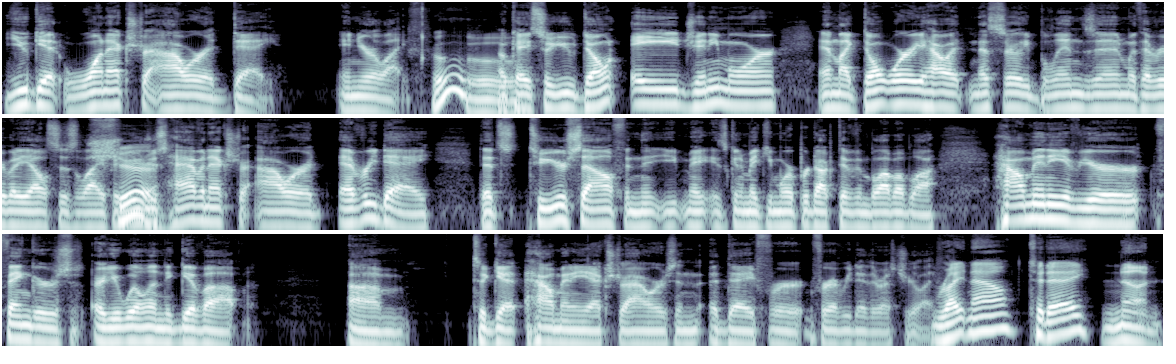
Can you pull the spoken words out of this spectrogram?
you get one extra hour a day in your life. Ooh. Okay, so you don't age anymore, and like don't worry how it necessarily blends in with everybody else's life. And Sure. you just have an extra hour every day that's to yourself, and that you may, is going to make you more productive, and blah blah blah. How many of your fingers are you willing to give up, um, to get how many extra hours in a day for for every day the rest of your life? Right now, today, none.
